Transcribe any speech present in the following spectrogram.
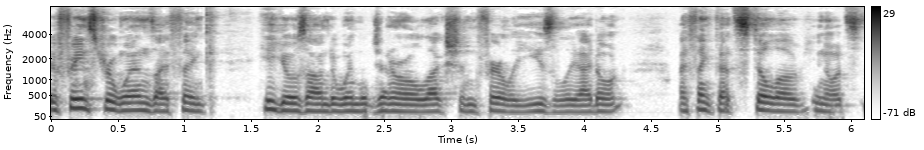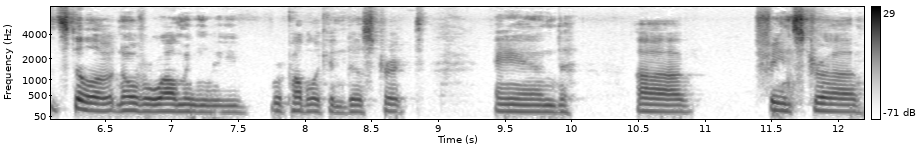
If Feenstra wins, I think he goes on to win the general election fairly easily. I don't. I think that's still a you know it's, it's still an overwhelmingly Republican district, and uh, Feenstra,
